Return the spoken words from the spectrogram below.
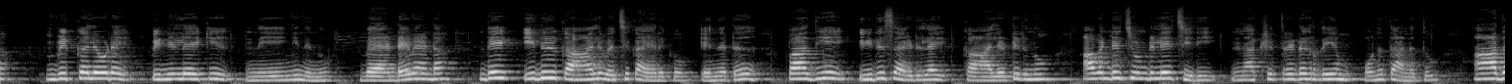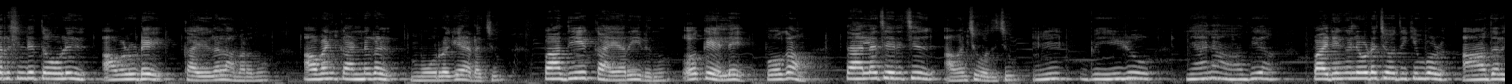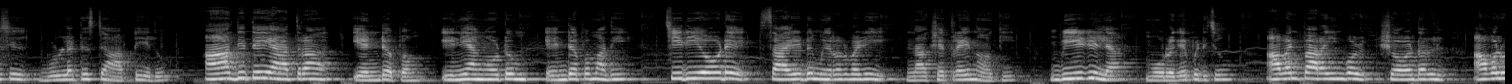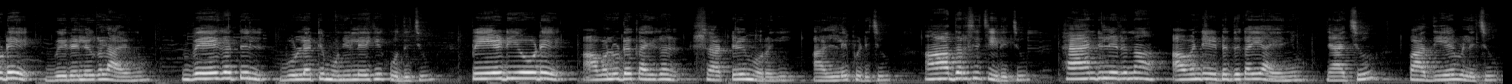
വിക്കലോടെ പിന്നിലേക്ക് നീങ്ങി നിന്നു. വേണ്ടേ വേണ്ട. ദേ ഇതിൽ കാൽ വെച്ച് കയറിക്കോ. എന്നിട്ട് പതിയെ ഇരു സൈഡിലായി കാലിട്ടിരുന്നു. അവന്റെ ചുണ്ടിലെ ചിരി നക്ഷത്രയുടെ ഹൃദയം ഒന്ന് തണുത്തു. ആദർശിന്റെ തോളിൽ അവളുടെ കൈകൾ അമർന്നു. അവൻ കണ്ണുകൾ മുറുകെ അടച്ചു. പതിയെ കയറിയിരുന്നു. ഓക്കെ അല്ലേ പോകാം. തല ചരിച്ച് അവൻ ചോദിച്ചു. "ഉം, വീഴൂ. ഞാൻ ആദ്യ പരിങ്ങളോടെ ചോദിക്കുമ്പോൾ ആദർശ് ബുള്ളറ്റ് സ്റ്റാർട്ട് ചെയ്തു. ആദ്യത്തെ യാത്ര എന്റെ ഒപ്പം ഇനി അങ്ങോട്ടും എന്റെ ഒപ്പം മതി. ചിരിയോടെ സൈഡ് മിറർ വഴി നക്ഷത്രയെ നോക്കി. വീഴില്ല മുറുകെ പിടിച്ചു. അവൻ പറയുമ്പോൾ ഷോൾഡറിൽ അവളുടെ വിരലുകളായിരുന്നു. വേഗത്തിൽ ബുള്ളറ്റ് മുന്നിലേക്ക് കുതിച്ചു. പേടിയോടെ അവളുടെ കൈകൾ ഷർട്ടിൽ മുറുകി അള്ളി പിടിച്ചു ആദർശ് ചിരിച്ചു. ഹാൻഡിലിരുന്ന അവന്റെ ഇടത് കൈ അയഞ്ഞു. ഞാച്ചു പതിയെ വിളിച്ചു.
